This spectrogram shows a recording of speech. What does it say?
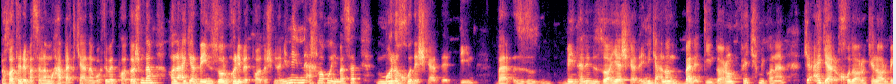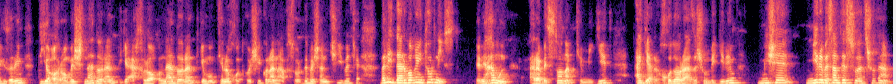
به خاطر مثلا محبت کردن گفته بهت پاداش میدم حالا اگر به این ظلم کنی بهت پاداش میدم. یعنی این اخلاق و این وسط مال خودش کرده دین و به این طریق زایش کرده. اینی که الان بله دینداران فکر می‌کنن که اگر خدا رو کنار بگذاریم دیگه آرامش ندارن دیگه اخلاق ندارن دیگه ممکنه خودکشی کنن افسرده بشن چی بچه ولی در واقع اینطور نیست. یعنی همون عربستان هم که میگید اگر خدا رو ازشون بگیریم میشه میره به سمت سوئد شدن.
